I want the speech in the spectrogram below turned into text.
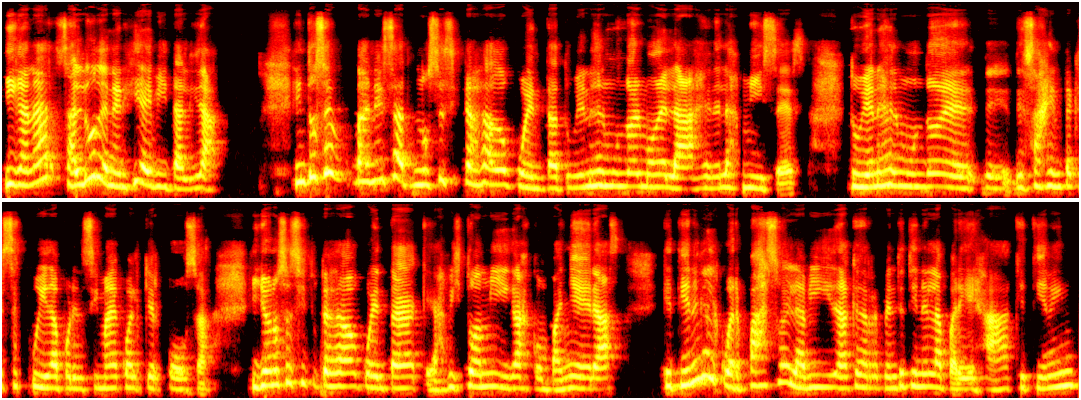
y ganar salud, energía y vitalidad. Entonces, Vanessa, no sé si te has dado cuenta, tú vienes del mundo del modelaje, de las mises, tú vienes del mundo de, de, esa gente que se cuida por encima de cualquier cosa. Y yo no sé si tú te has dado cuenta que has visto amigas, compañeras, que tienen el cuerpazo de la vida, que de repente tienen la pareja, que tienen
